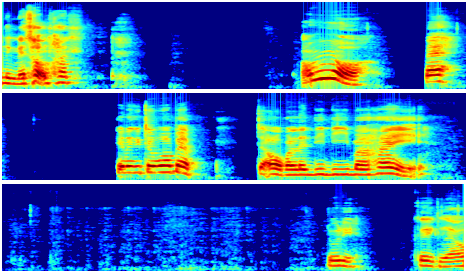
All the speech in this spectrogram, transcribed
หนึ่งในสองพันเอ้าแปะก็นึกจะว่าแบบจะออกอะไรดีๆมาให้ ดูดิเกิดอีกแล้ว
